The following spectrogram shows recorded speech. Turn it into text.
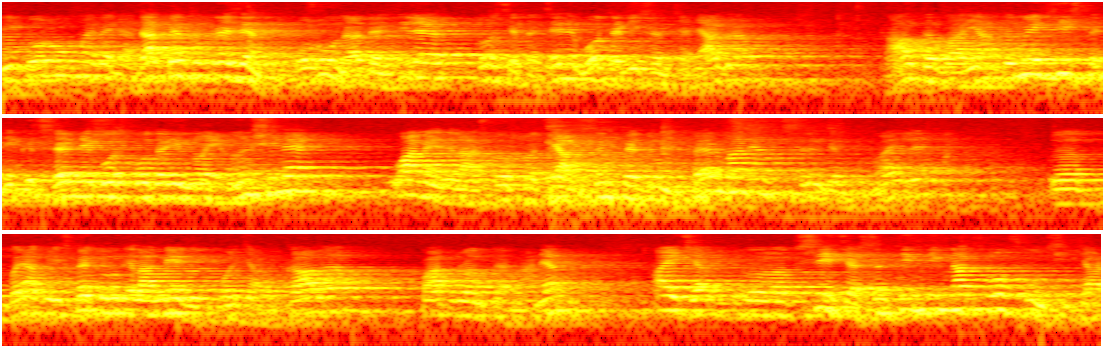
Viitorul nu mai vedea. Dar pentru prezent, o lună de zile, toți cetățenii vor trebui să înțeleagă că altă variantă nu există decât să ne gospodărim noi înșine, oamenii de la ajutor social sunt pe drum permanent, strângem gunoaiele, băiatul inspectorul de la medic, poliția locală, patrulăm permanent. Aici, sincer, sunt indignat profund și chiar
